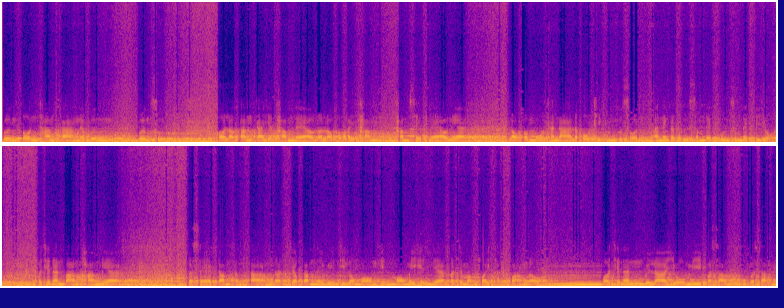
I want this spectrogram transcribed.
เบื้องต้นท่ามกลางและเบื้องเบื้องสุด เพราะเราตั้งใจจะทำแล้ว แล้วเราก็ไปทำทำเสร็จแล้วเนี่ยเราก็โมทนาแล้วก็อุทิศบุญกุศล อันนั้นก็คือสำเร็จบุญสำเร็จประโยชน์เพราะฉะนั้นบางครั้งเนี่ย กระแสกรรมต่างๆ แล้วเจ้ากรรมในายเวรที่เรามองเห็นมองไม่เห็นเนี่ยก็จะมาคอยขัดขวางเรา เพราะฉะนั้นเวลาโยมมีประสรรคอุปสรรคใน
